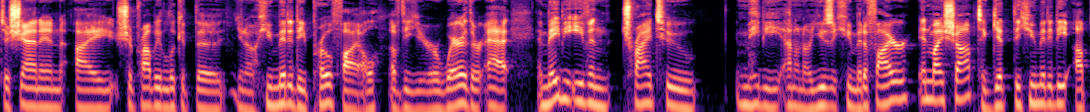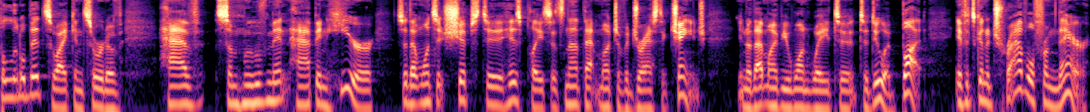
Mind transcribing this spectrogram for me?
to Shannon, I should probably look at the, you know, humidity profile of the year, where they're at, and maybe even try to maybe I don't know use a humidifier in my shop to get the humidity up a little bit so I can sort of have some movement happen here so that once it ships to his place it's not that much of a drastic change. You know, that might be one way to to do it. But if it's going to travel from there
